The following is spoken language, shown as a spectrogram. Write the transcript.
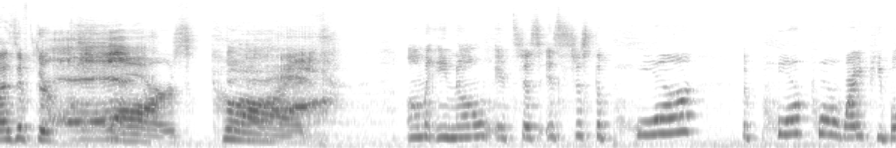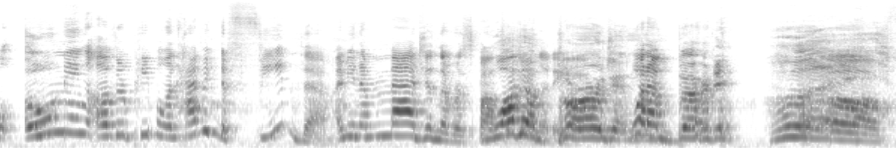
as if they're cars. God. Um, you know, it's just it's just the poor, the poor, poor white people owning other people and having to feed them. I mean, imagine the responsibility. what a burden! What a burden! Oh,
